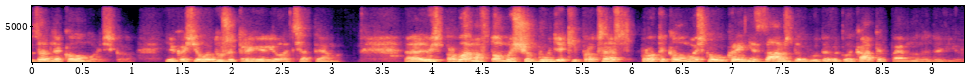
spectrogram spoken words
задля Коломойського. Якось його дуже тригерила ця тема. Е, Ось проблема в тому, що будь-який процес проти Коломойського в Україні завжди буде викликати певну недовіру.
